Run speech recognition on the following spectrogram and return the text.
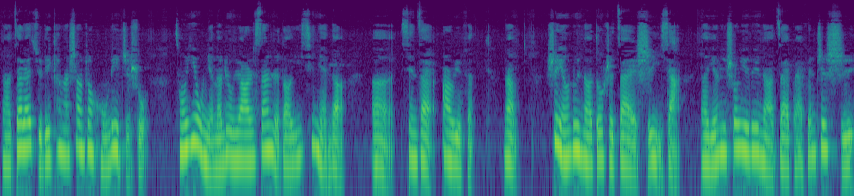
那再来举例看看上证红利指数，从一五年的六月二十三日到一七年的呃现在二月份，那市盈率呢都是在十以下，那盈利收益率呢在百分之十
